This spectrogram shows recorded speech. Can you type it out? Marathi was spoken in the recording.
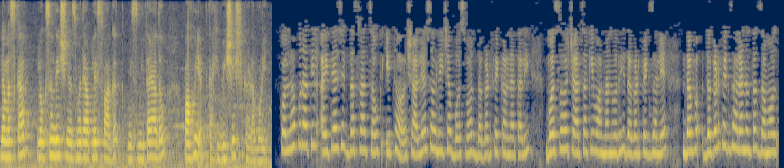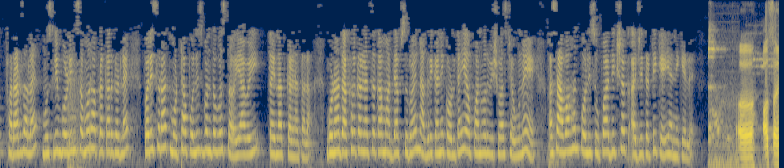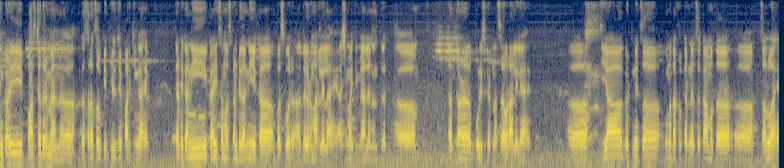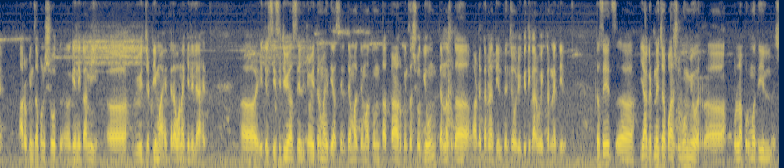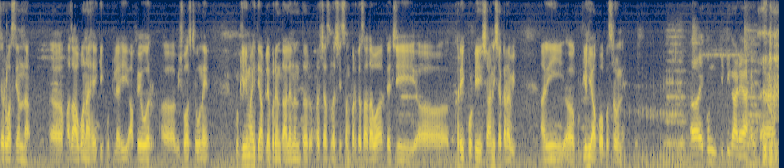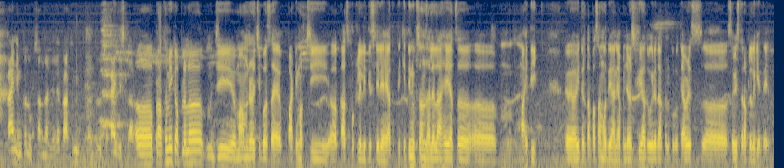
नमस्कार लोकसंदेश न्यूजमध्ये आपले स्वागत. मी स्मिता यादव. पाहूयात काही विशेष घडामोडी. कोल्हापुरातील ऐतिहासिक दसरा चौक इथं शालेय सहलीच्या बसवर दगडफेक करण्यात आली. बससह चारचाकी वाहनांवरही दगडफेक झाली आहे. दगडफेक झाल्यानंतर जमाव फरार झालाय. मुस्लिम बोर्डिंग समोर हा प्रकार घडलाय. परिसरात मोठा पोलीस बंदोबस्त यावेळी तैनात करण्यात आला. गुन्हा दाखल करण्याचं काम अद्याप सुरू आहे. नागरिकांनी कोणत्याही अफवांवर विश्वास ठेवू नये असं आवाहन पोलीस उपअधीक्षक अजित टिके यांनी केलंय. आज सायंकाळी पाचच्या दरम्यान दसरा चौक येथील जे पार्किंग आहे त्या ठिकाणी काही समाजकंटकांनी एका बसवर दगड मारलेला आहे. अशी माहिती मिळाल्यानंतर तत्काळ तात्काळ पोलीस घटनास्थळावर आलेले आहेत. या घटनेचं गुन्हा दाखल करण्याचं काम आता चालू आहे. आरोपींचा पण शोध घेणे घेणेकामी विविध जे टीम आहेत ते रवाना केलेले आहेत. येथील सी सी टी व्ही असेल किंवा इतर माहिती असेल त्या माध्यमातून तात्काळ आरोपींचा शोध घेऊन त्यांनासुद्धा अटक करण्यात येईल त्यांच्यावर योग्य ती कारवाई करण्यात येईल. तसेच या घटनेच्या पार्श्वभूमीवर कोल्हापूरमधील शहरवासियांना माझं आव्हान आहे की कुठल्याही अफेवर विश्वास ठेवू नये. कुठलीही माहिती आपल्यापर्यंत आल्यानंतर प्रशासनाशी संपर्क साधावा त्याची खरी खोटी शहानिशा करावी आणि कुठलीही अफवा पसरवू नये. एकूण किती गाड्या आहेत? काय नेमकं नुकसान झालेलं आहे? प्राथमिक दृश्य काय दिसलं प्राथमिक आपल्याला जी महामंडळाची बस आहे पाठीमागची काच फुटलेली दिसलेली आहे. आता ते किती नुकसान झालेलं आहे याचं माहिती इतर तपासामध्ये आणि आपण ज्यावेळेस फिर्याद वगैरे दाखल करू त्यावेळेस सविस्तर आपल्याला घेता येईल.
